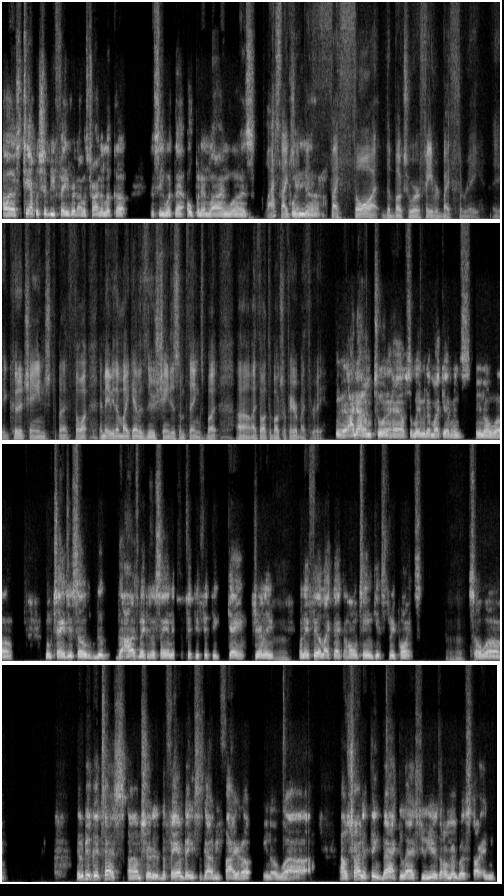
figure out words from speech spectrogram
uh, Tampa should be favored. I was trying to look up to see what that opening line was. Last I checked, the, uh, I, I thought the Bucks were favored by three. It could have changed, but I thought, and maybe the Mike Evans news changes some things, but uh, I thought the Bucks were favored by three. Yeah, I got them two and a half, so maybe the Mike Evans, you know, move changes. So the the odds makers are saying it's a 50-50 game. Generally, mm-hmm. when they feel like that, the home team gets three points. Mm-hmm. So uh, it'll be a good test. I'm sure the, the fan base has got to be fired up. You know, uh, I was trying to think back the last few years. I don't remember us starting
